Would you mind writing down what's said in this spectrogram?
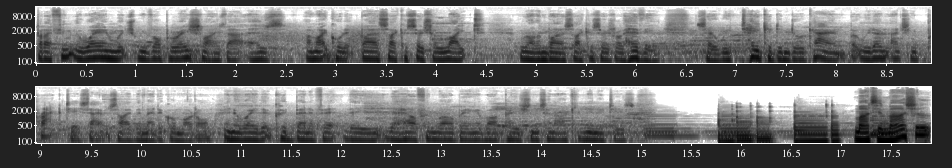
But I think the way in which we've operationalized that as I might call it biopsychosocial light rather than biopsychosocial heavy. So we take it into account, but we don't actually practice outside the medical model in a way that could benefit the, the health and well-being of our patients and our communities. Martin Marshall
